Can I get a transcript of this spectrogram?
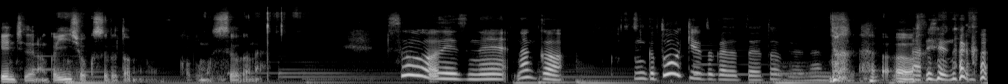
現地でなんか飲食するための株も必要だね。そうですね。なんかなんか東急とかだったら多分なんだ あれなんか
